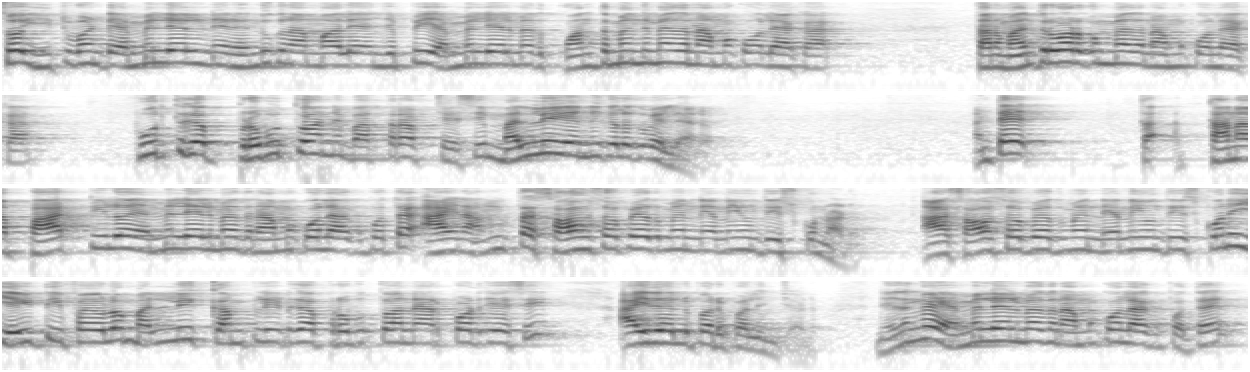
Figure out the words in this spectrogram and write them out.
సో ఇటువంటి ఎమ్మెల్యేలు నేను ఎందుకు నమ్మాలి అని చెప్పి ఎమ్మెల్యేల మీద కొంతమంది మీద నమ్మకం లేక తన మంత్రివర్గం మీద నమ్మకం లేక పూర్తిగా ప్రభుత్వాన్ని బత్తరాఫ్ చేసి మళ్ళీ ఎన్నికలకు వెళ్ళారు. అంటే త- తన పార్టీలో ఎమ్మెల్యేల మీద నమ్మకం లేకపోతే ఆయన అంత సాహసోపేతమైన నిర్ణయం తీసుకున్నాడు. ఆ సాహసోపేతమైన నిర్ణయం తీసుకొని ఎయిటీ ఫైవ్లో మళ్ళీ కంప్లీట్గా ప్రభుత్వాన్ని ఏర్పాటు చేసి ఐదేళ్ళు పరిపాలించాడు. నిజంగా ఎమ్మెల్యేల మీద నమ్మకం లేకపోతే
